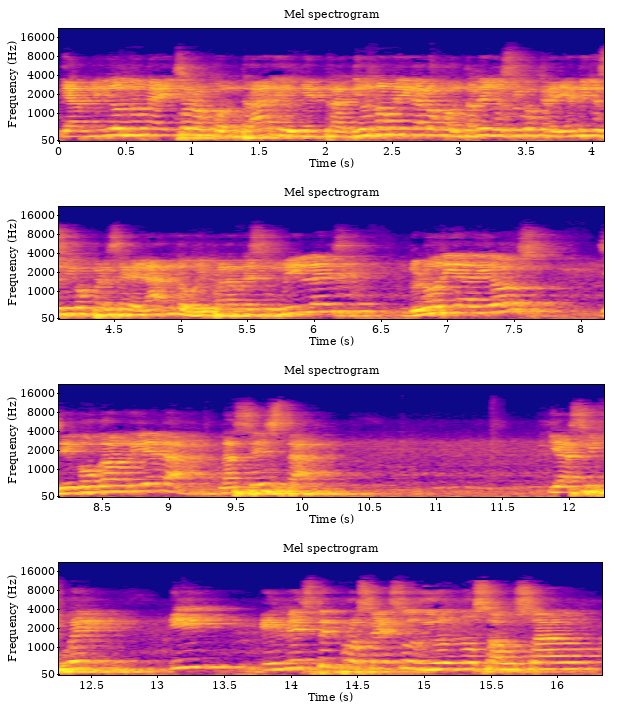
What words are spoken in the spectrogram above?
Y a mí Dios no me ha dicho lo contrario. Y mientras Dios no me diga lo contrario, yo sigo creyendo y yo sigo perseverando. Y para resumirles, gloria a Dios, llegó Gabriela, la sexta. Y así fue. Y en este proceso Dios nos ha usado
